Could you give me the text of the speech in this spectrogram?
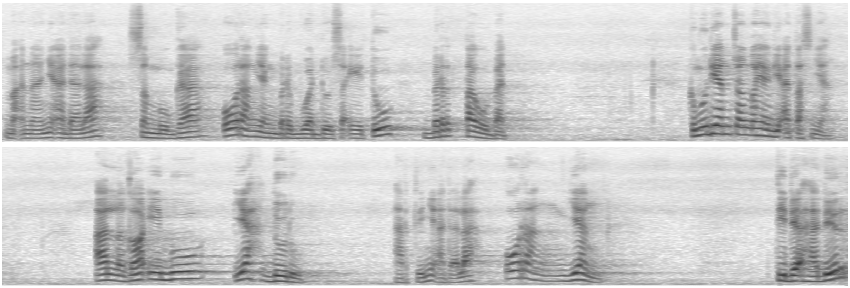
maknanya adalah semoga orang yang berbuat dosa itu bertaubat. Kemudian contoh yang di atasnya. Al-ghaibu yahduru. Artinya adalah orang yang tidak hadir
